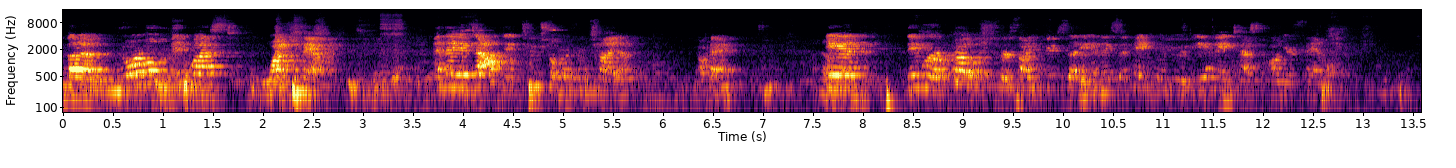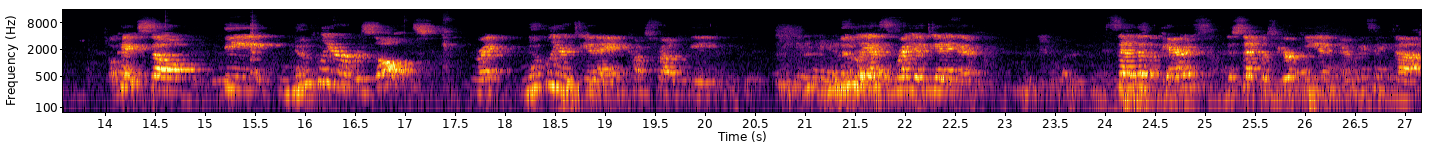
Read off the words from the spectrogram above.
about a normal Midwest white family. And they adopted two children from China. Okay? And they were approached for a scientific study and they said, hey, can we do a DNA test on your family? Okay, so the nuclear result, right? Nuclear DNA comes from the nucleus, right? You have DNA there. Said that the parents' descent was European. Everybody say duh.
